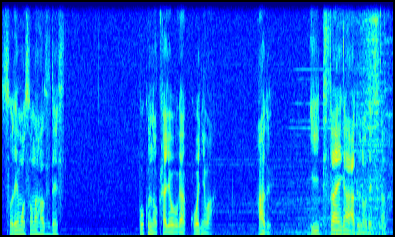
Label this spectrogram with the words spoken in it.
それもそのはずです。僕の通う学校にはある言い伝えがあるのですから。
